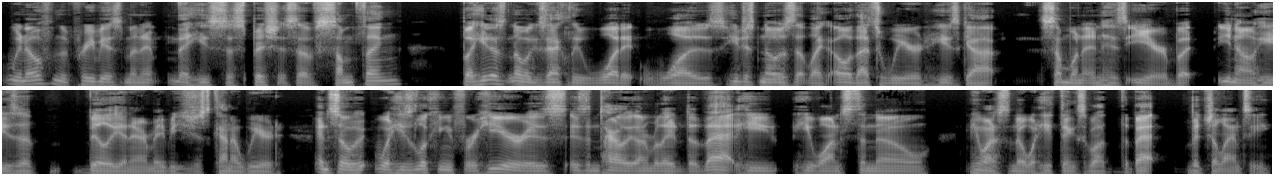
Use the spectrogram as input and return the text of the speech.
we know from the previous minute that he's suspicious of something, but he doesn't know exactly what it was. He just knows that, like, oh, that's weird. He's got someone in his ear, but, you know, he's a billionaire. Maybe he's just kind of weird. And so what he's looking for here is, is entirely unrelated to that. He, he wants to know, he wants to know what he thinks about the bat vigilante.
